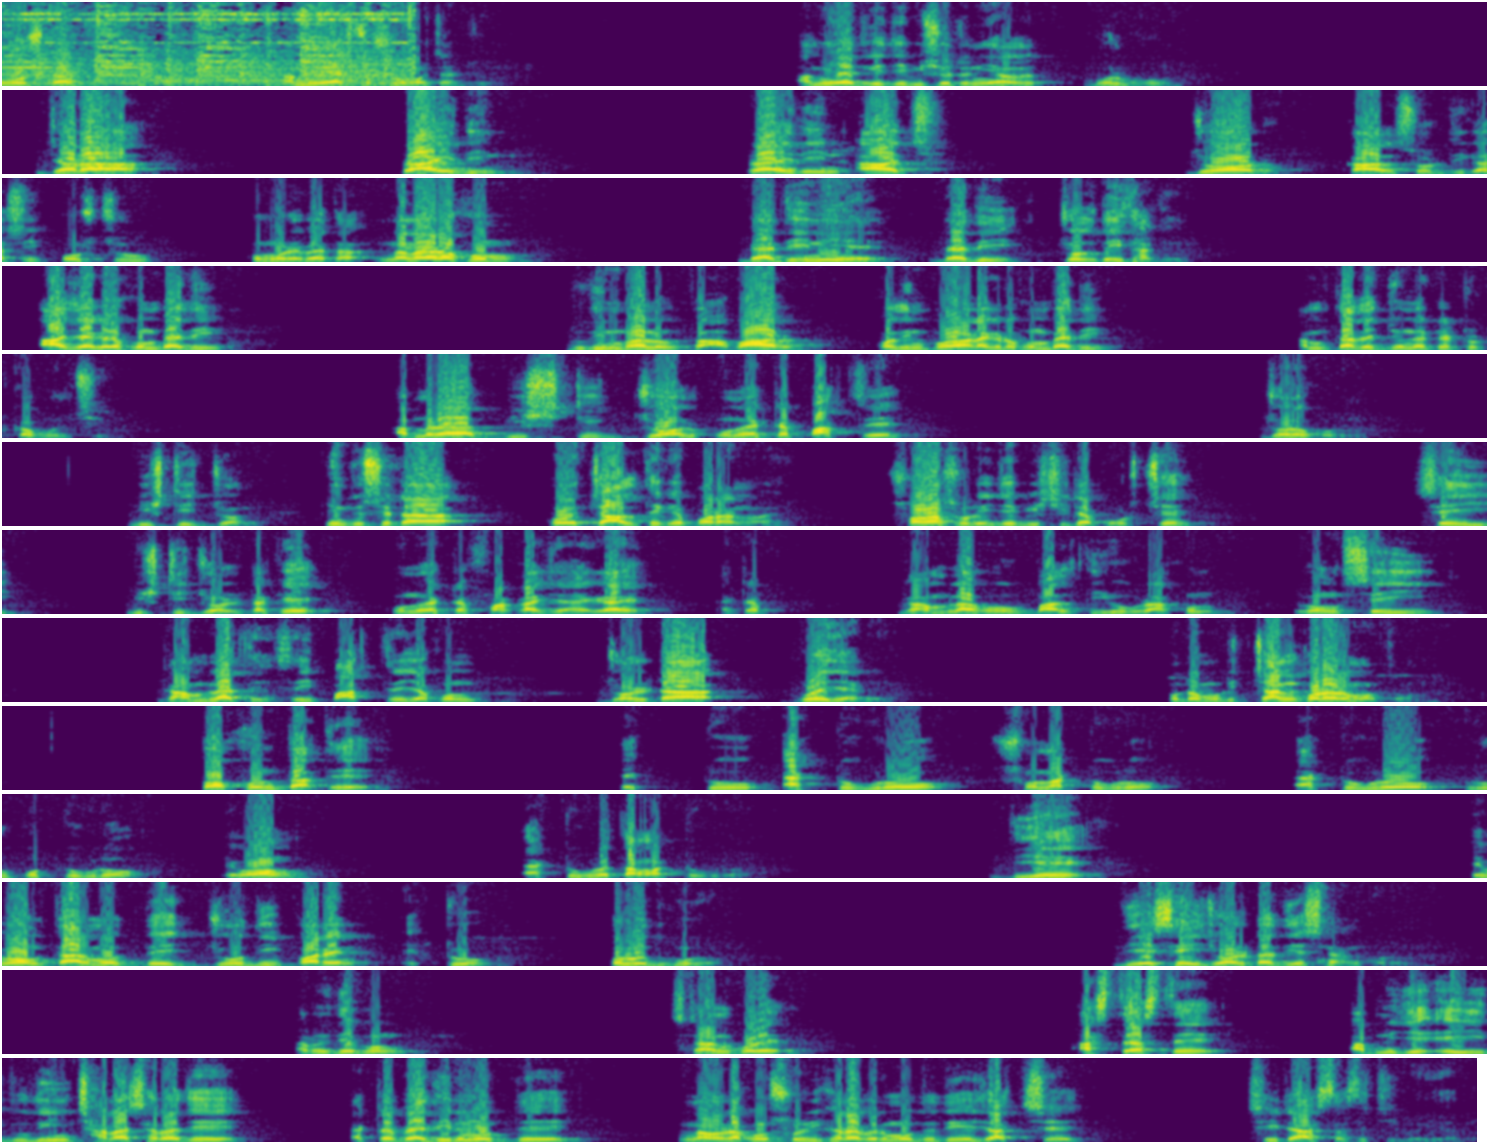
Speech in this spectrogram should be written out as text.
নমস্কার, আমি অ্যাস্ট্রো সৌমাচার্য। আমি আজকে যে বিষয়টা নিয়ে বলব, যারা প্রায় দিন প্রায় দিন আজ জ্বর, কাল সর্দি কাশি পরশু কোমরে ব্যথা, নানা রকম ব্যাধি নিয়ে, ব্যাধি চলতেই থাকে। আজ একরকম ব্যাধি, দুদিন ভালো, তো আবার কদিন পর আর রকম ব্যাধি। আমি তাদের জন্য একটা টোটকা বলছি। আপনারা বৃষ্টির জল কোনো একটা পাত্রে জড়ো করুন। বৃষ্টির জল। কিন্তু সেটা কোনো চাল থেকে পড়া নয়। সরাসরি যে বৃষ্টিটা পড়ছে, সেই বৃষ্টির জলটাকে কোনো একটা ফাঁকা জায়গায় একটা গামলা হোক, বালতি হোক রাখুন এবং সেই গামলাতে, সেই পাত্রে যখন জলটা ভরে যাবে মোটামুটি চান করার মতো। তখন তাতে একটু, এক টুকরো সোনার টুকরো, এক টুকরো রূপোর টুকরো এবং এক টুকরো তামার টুকরো দিয়ে এবং তার মধ্যে যদি পারেন একটু হলুদ গুঁড়ো দিয়ে সেই জলটা দিয়ে স্নান করুন। আপনি দেখুন, স্নান করে আস্তে আস্তে আপনি যে এই দুদিন ছাড়া ছাড়া যে একটা ব্যাধির মধ্যে নানা রকম শরীর খারাপের মধ্যে দিয়ে যাচ্ছে, সেটা আস্তে আস্তে ঠিক হয়ে যাবে।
